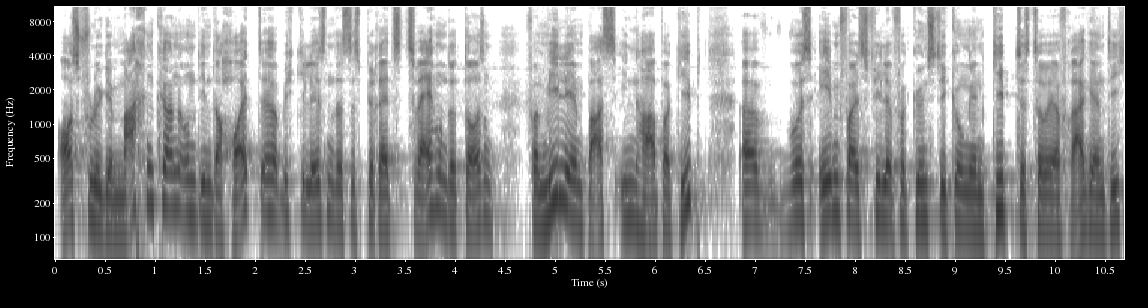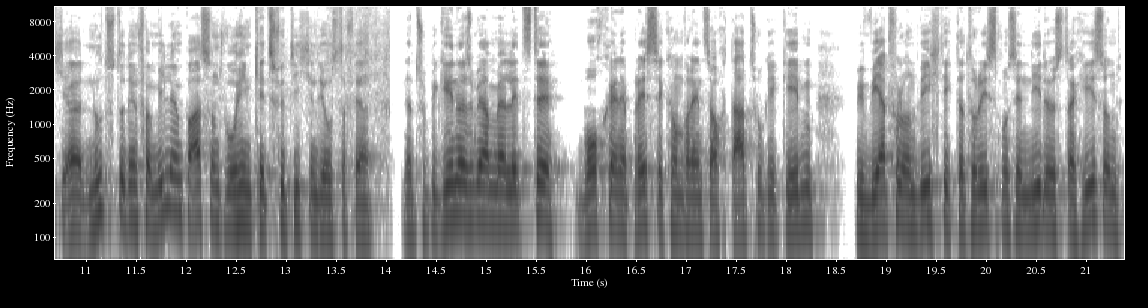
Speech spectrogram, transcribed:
Ausflüge machen kann. Und in der Heute habe ich gelesen, dass es bereits 200.000 Familienpassinhaber gibt, äh, wo es ebenfalls viele Vergünstigungen gibt. Jetzt habe ich eine Frage an dich. Äh, nutzt du den Familienpass und wohin geht's für dich in die Osterferien? Ja, zu Beginn, also wir haben ja letzte Woche eine Pressekonferenz auch dazu gegeben, wie wertvoll und wichtig der Tourismus in Niederösterreich ist und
